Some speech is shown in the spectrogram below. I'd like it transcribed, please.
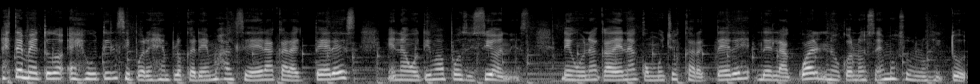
Este método es útil si por ejemplo queremos acceder a caracteres en las últimas posiciones de una cadena con muchos caracteres de la cual no conocemos su longitud.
